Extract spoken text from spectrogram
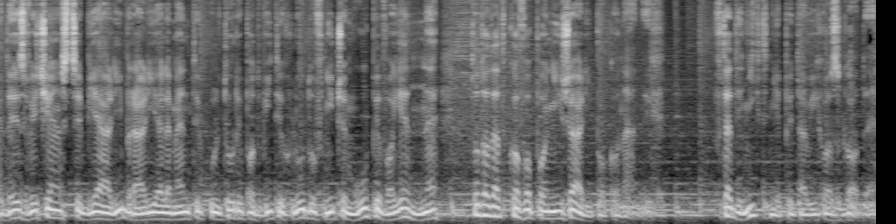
Gdy zwycięzcy biali brali elementy kultury podbitych ludów niczym łupy wojenne, to dodatkowo poniżali pokonanych. Wtedy nikt nie pytał ich o zgodę.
